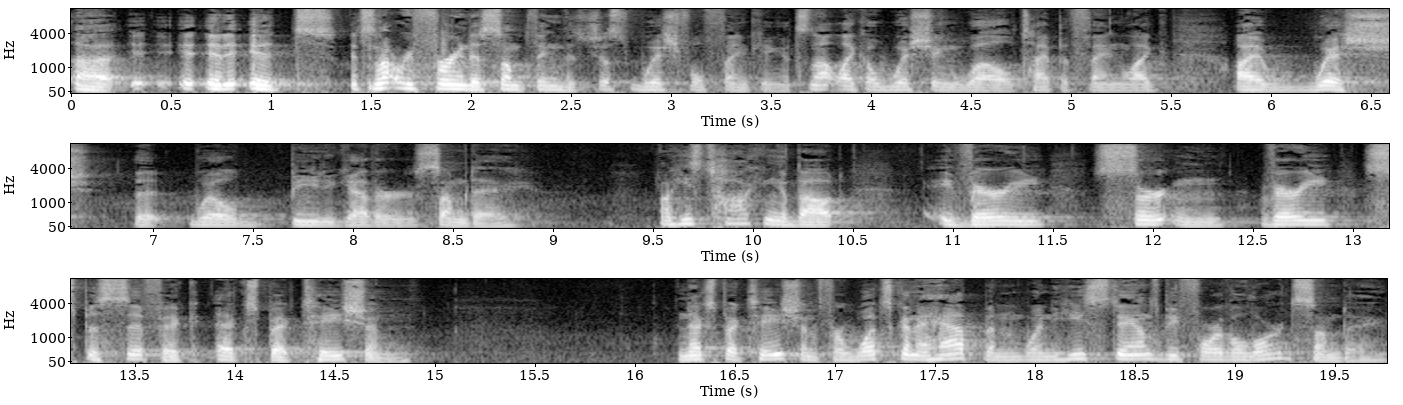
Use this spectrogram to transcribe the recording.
Uh, it, it, it's, it's not referring to something that's just wishful thinking. It's not like a wishing well type of thing, like, I wish that we'll be together someday. No, he's talking about a very certain, very specific expectation. An expectation for what's going to happen when he stands before the Lord someday.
